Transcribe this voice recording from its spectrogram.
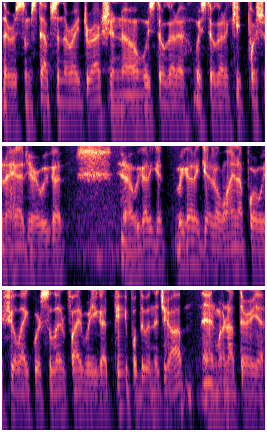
there was some steps in the right direction. Uh, we still gotta we still gotta keep pushing ahead here. We got you know, we got to get we got to get a lineup where we feel like we're solidified, where you got people doing the job, and we're not there yet.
